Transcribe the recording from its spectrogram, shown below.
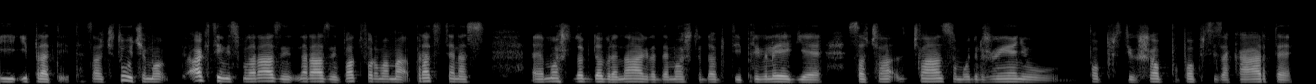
i, i pratite. Znači tu ćemo, aktivni smo na, razni, na raznim platformama, pratite nas, e, možete dobiti dobre nagrade, možete dobiti privilegije sa članstvom u udruženju, popusti u shopu, popusti za karte,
